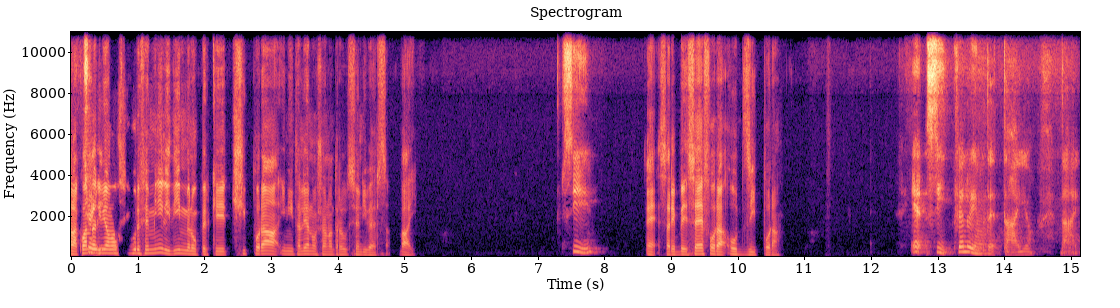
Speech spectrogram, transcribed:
allora, quando Cioè- arriviamo a figure femminili dimmelo perché Cipporà in italiano c'è una traduzione diversa, vai. sì, Eh, sarebbe Sephora o Zippora. eh, sì, quello è un dettaglio, dai.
